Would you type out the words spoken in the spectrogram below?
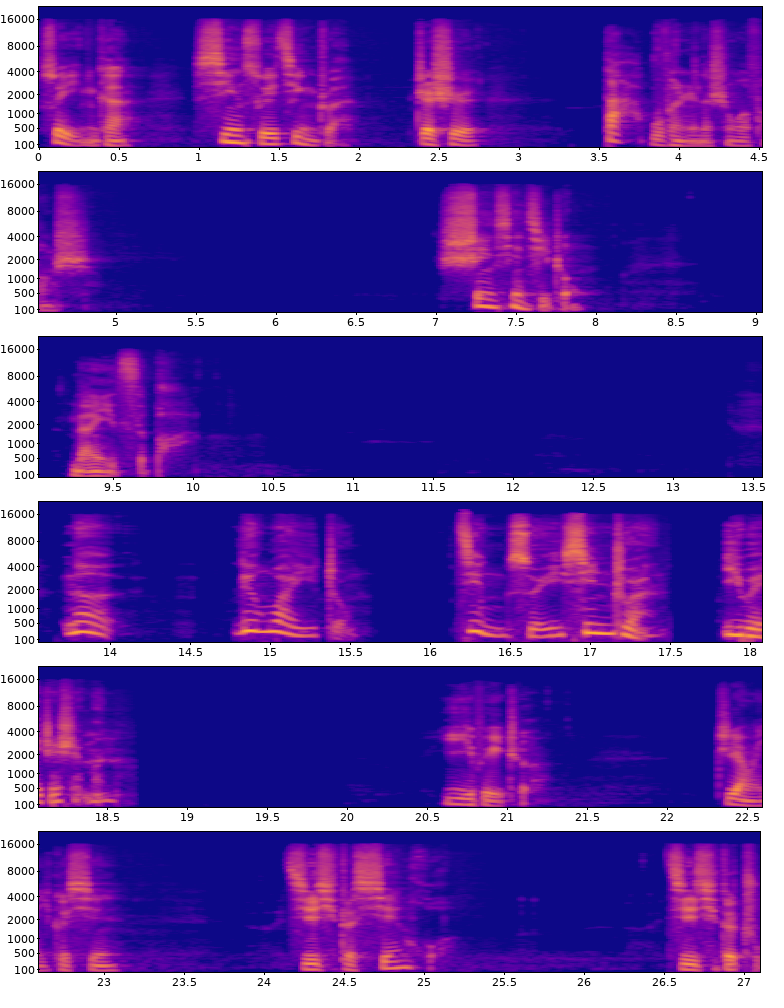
所以你看。心随境转，这是大部分人的生活方式。深陷其中，难以自拔。那另外一种“境随心转”意味着什么呢？意味着这样一个心极其的鲜活，极其的主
